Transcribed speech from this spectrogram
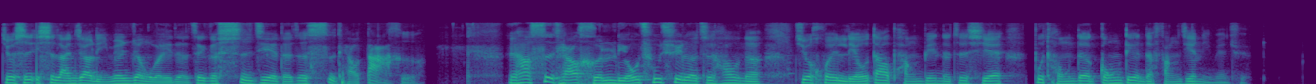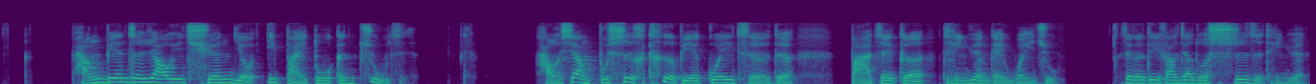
就是伊斯兰教里面认为的这个世界的这四条大河，然后四条河流出去了之后呢，就会流到旁边的这些不同的宫殿的房间里面去。旁边这绕一圈有一百多根柱子，好像不是特别规则的，把这个庭院给围住。这个地方叫做狮子庭院。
